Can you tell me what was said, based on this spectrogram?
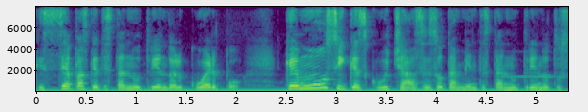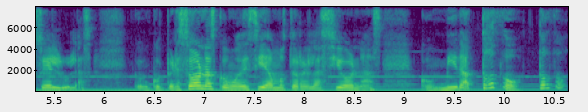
que sepas que te están nutriendo el cuerpo. ¿Qué música escuchas? Eso también te está nutriendo tus células. Con, personas, como decíamos, te relacionas, comida, todo, todo,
